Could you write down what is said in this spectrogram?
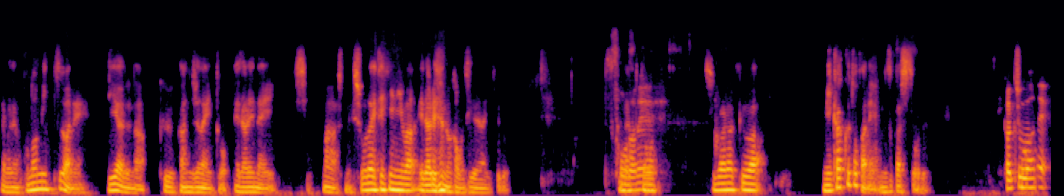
でもね、この3つはね、リアルな空間じゃないと得られないし、まあ、ね、将来的には得られるのかもしれないけど、そうだね。しばらくは、味覚とかね、難しそうで。味覚はね、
